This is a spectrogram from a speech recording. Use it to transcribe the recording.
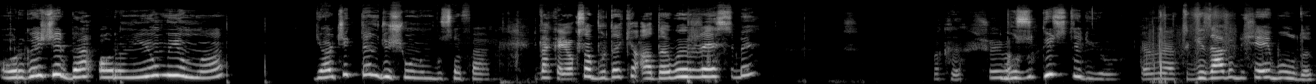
Arkadaşlar ben aranıyor muyum lan? Gerçekten düşmanım bu sefer. Bir dakika yoksa buradaki adamın resmi Bakın şöyle bak- Bozuk gösteriyor. Evet gizemli bir şey bulduk.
